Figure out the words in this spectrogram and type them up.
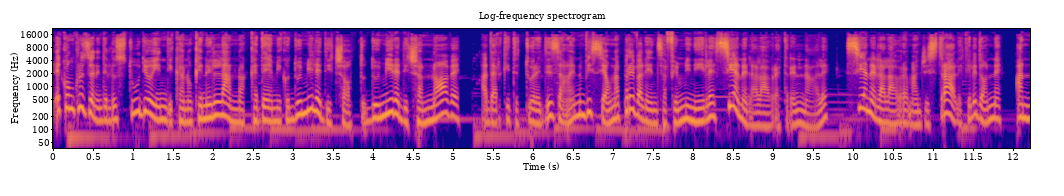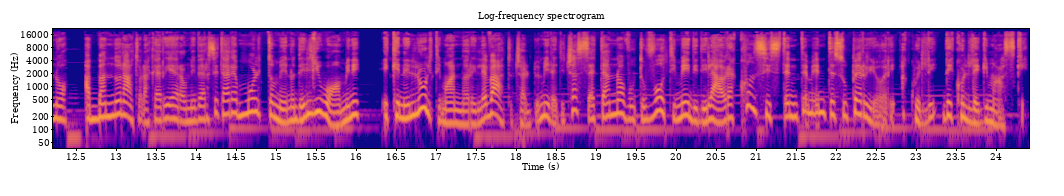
Le conclusioni dello studio indicano che nell'anno accademico 2018-2019 ad architettura e design vi sia una prevalenza femminile sia nella laurea triennale sia nella laurea magistrale, che le donne hanno abbandonato la carriera universitaria molto meno degli uomini e che nell'ultimo anno rilevato, cioè il 2017, hanno avuto voti medi di laurea consistentemente superiori a quelli dei colleghi maschi.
